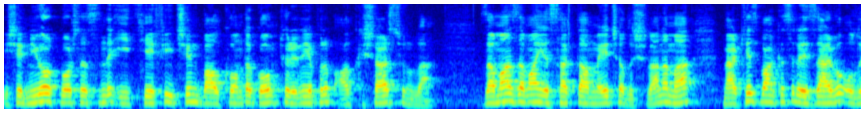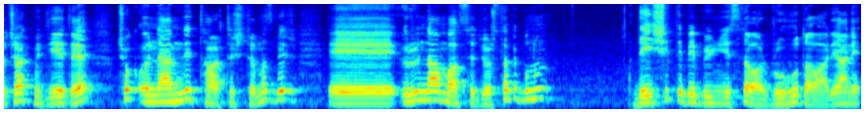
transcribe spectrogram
işte New York borsasında ETF'i için balkonda gong töreni yapılıp alkışlar sunulan zaman zaman yasaklanmaya çalışılan ama Merkez Bankası rezervi olacak mı diye de çok önemli tartıştığımız bir eee, üründen bahsediyoruz. Tabii bunun değişik de bir bünyesi de var, ruhu da var. Yani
